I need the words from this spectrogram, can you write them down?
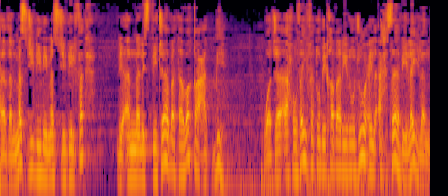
هذا المسجد بمسجد الفتح لأن الاستجابة وقعت به وجاء حذيفة بخبر رجوع الأحزاب ليلا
